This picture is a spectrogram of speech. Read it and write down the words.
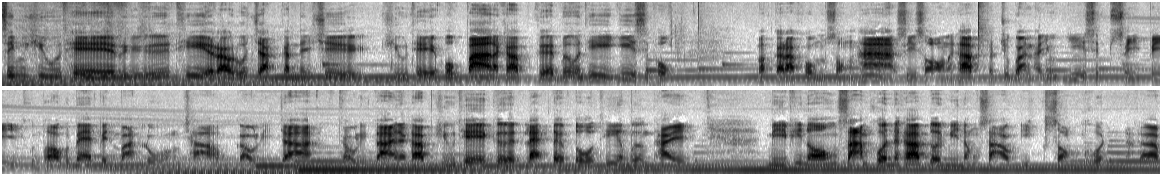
ซิมคิวเทหรือที่เรารู้จักกันในชื่อคิวเทโอป้านะครับ เกิดเมื่อวันที่ 26 มกราคม 2542 นะครับ ปัจจุบันอายุ 24 ปี คุณพ่อคุณแม่เป็นบาทหลวง ชาวเกาหลีจ้าเกาหลีใต้นะครับ คิวเทเกิดและเติบโตที่เมืองไทย มีพี่น้อง 3 คนนะครับ โดยมีน้องสาวอีก 2 คนนะครับ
